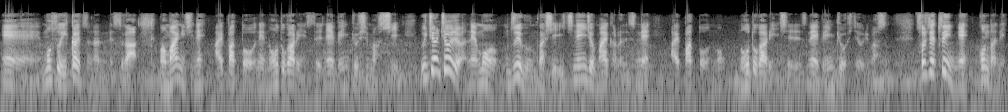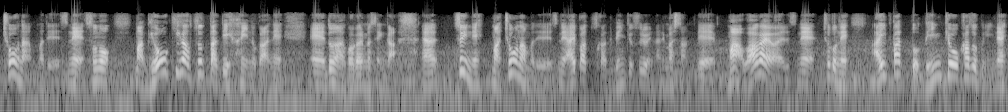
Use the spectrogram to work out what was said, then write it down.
えー、もうすぐ1ヶ月になるんですが、まあ毎日ね、iPad をね、ノート代わりにしてね、勉強してますし、うちの長女はね、もうずいぶん昔、1年以上前からですね、iPad をのノート代わりにしてですね、勉強しております。そしてついにね、今度はね、長男までですね、その、まあ病気が移ったって言えばいいのかね、えーどうなのかわかりませんが、ついにね、まあ長男までですね、iPad 使って勉強するようになりましたんで、まあ我が家はですね、ちょっとね、iPad 勉強家族にね、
